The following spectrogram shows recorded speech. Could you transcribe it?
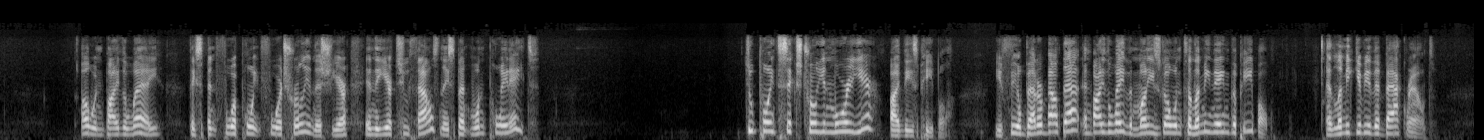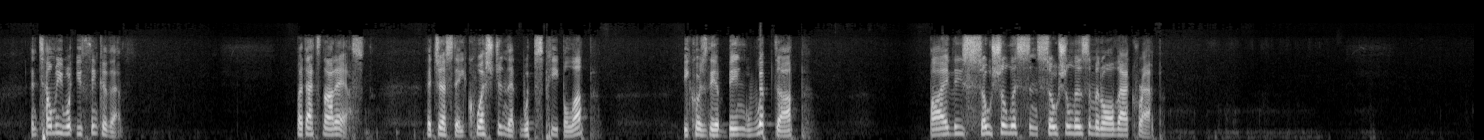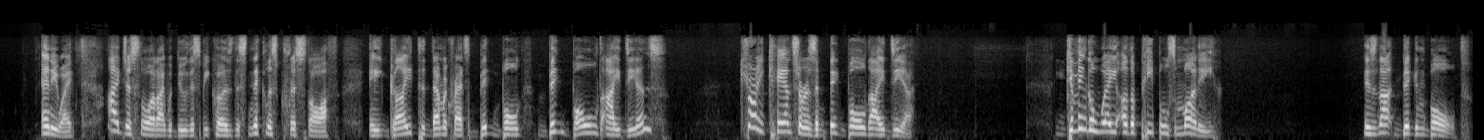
Oh, and by the way, they spent 4.4 trillion this year. In the year 2000, they spent 1.8. 2.6 trillion more a year by these people. You feel better about that? And by the way, the money's going to let me name the people. And let me give you the background. And tell me what you think of them. But that's not asked. It's just a question that whips people up because they're being whipped up by these socialists and socialism and all that crap. Anyway, I just thought I would do this because this Nicholas Kristof, a guide to Democrats' big bold, big bold ideas. Curing cancer is a big bold idea. Giving away other people's money is not big and bold,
